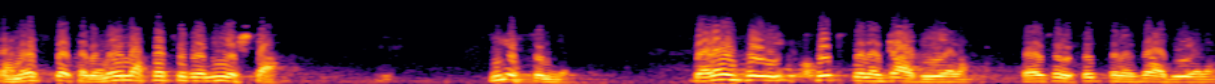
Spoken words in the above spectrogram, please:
Da mesto kada nema potrebe nije šta? Nije sumnje. Da razvoji hutbu na dva dijela. Da razvoji hutbu na dva dijela.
